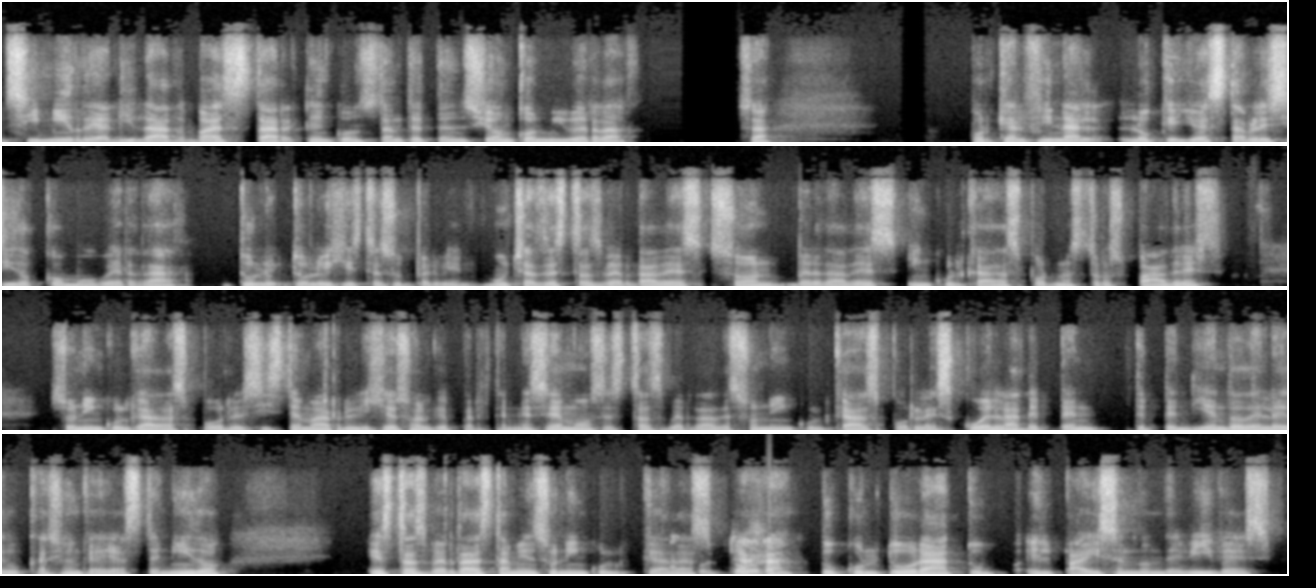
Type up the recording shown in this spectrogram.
si mi realidad va a estar en constante tensión con mi verdad. O sea, porque al final lo que yo he establecido como verdad, tú, tú lo dijiste súper bien, muchas de estas verdades son verdades inculcadas por nuestros padres, son inculcadas por el sistema religioso al que pertenecemos, estas verdades son inculcadas por la escuela, dependiendo de la educación que hayas tenido, estas verdades también son inculcadas, tu cultura, tu, el país en donde vives,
